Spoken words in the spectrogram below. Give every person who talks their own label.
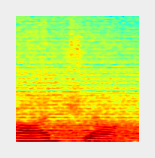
Speaker 1: Todd Drop.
